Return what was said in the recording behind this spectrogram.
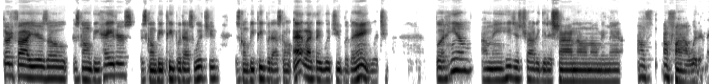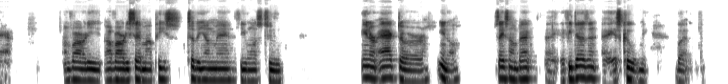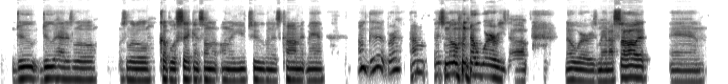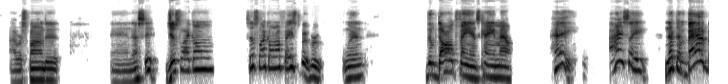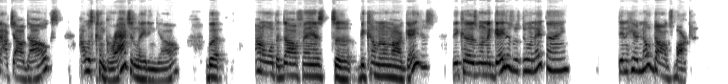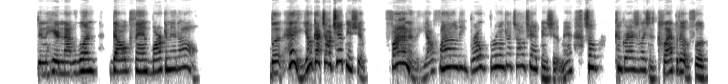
35 years old. It's gonna be haters. It's gonna be people that's with you. It's gonna be people that's gonna act like they with you, but they ain't with you. But him, I mean, he just tried to get his shine on on me, man. I'm I'm fine with it, man. I've already I've already said my piece to the young man. If he wants to interact or you know say something back, hey, if he doesn't, hey, it's cool with me. But dude, dude had his little his little couple of seconds on the on the YouTube and his comment, man. I'm good, bro. I'm it's no no worries, dog. No worries, man. I saw it and I responded, and that's it. Just like on, just like on our Facebook group when them dog fans came out. Hey, I say nothing bad about y'all dogs. I was congratulating y'all, but I don't want the dog fans to be coming on our Gators because when the Gators was doing their thing, didn't hear no dogs barking. Didn't hear not one dog fan barking at all. But hey, y'all got y'all championship. Finally, y'all finally broke through and got y'all championship, man. So congratulations. Clap it up for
